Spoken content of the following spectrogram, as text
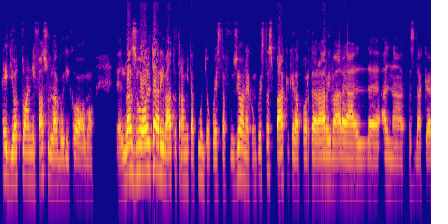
è di otto anni fa sul lago di Como. Eh, la svolta è arrivata tramite appunto questa fusione con questa SPAC che la porterà ad arrivare al, al Nasdaq.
